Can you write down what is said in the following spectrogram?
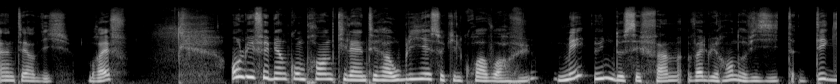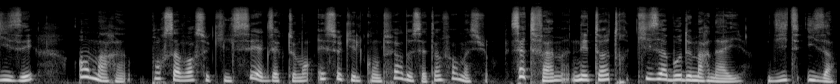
interdit. Bref. On lui fait bien comprendre qu'il a intérêt à oublier ce qu'il croit avoir vu, mais une de ces femmes va lui rendre visite déguisée en marin pour savoir ce qu'il sait exactement et ce qu'il compte faire de cette information. Cette femme n'est autre qu'Isabeau de Marnaille, dite Isa.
